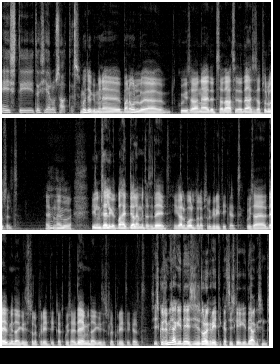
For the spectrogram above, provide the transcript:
Eesti tõsielu saates? muidugi, mine pane hullu ja kui sa näed, et sa tahad seda teha, siis absoluutselt. Et mm -hmm. nagu ilmselgelt vahet ei ole, mida sa teed, igal pool tuleb sul kriitikat. kui sa teed midagi, siis tuleb kriitikat, kui sa ei tee midagi, siis tuleb kriitikat. siis, kui sa midagi ei tee, siis ei tule kriitikat, siis keegi ei teagi sind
